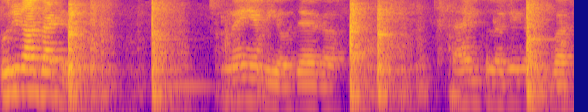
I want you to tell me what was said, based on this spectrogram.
पूरी रात बैठे नहीं अभी हो जाएगा। टाइम तो लगेगा बार।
